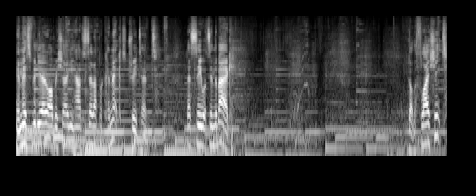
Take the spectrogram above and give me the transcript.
In this video I'll be showing you how to set up a Connect tree tent. Let's see what's in the bag. Got the fly sheet,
